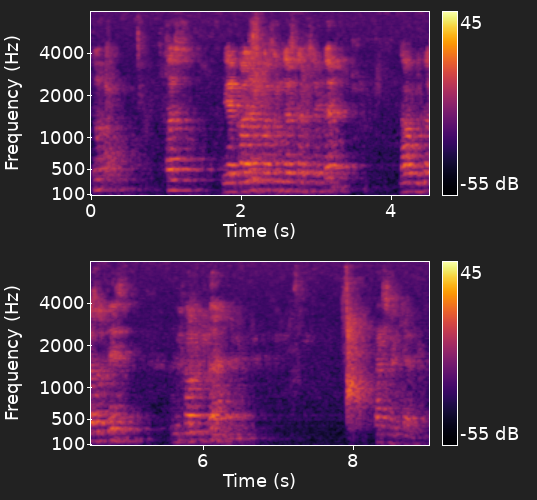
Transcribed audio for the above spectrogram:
So, first we are calling person class constructor. Now because of this, we come to the constructor.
